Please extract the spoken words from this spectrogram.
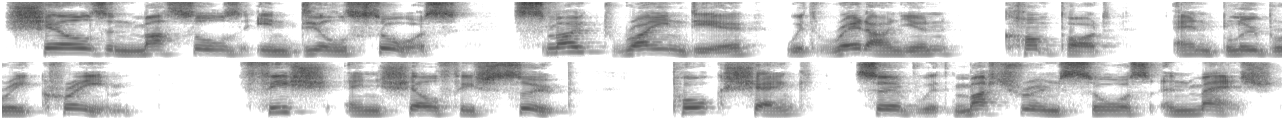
shells and mussels in dill sauce, smoked reindeer with red onion, compote, and blueberry cream, fish and shellfish soup, pork shank served with mushroom sauce and mash,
